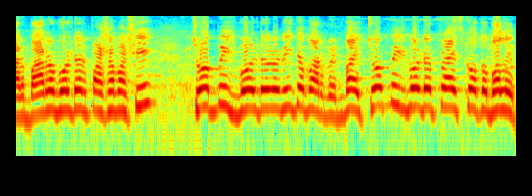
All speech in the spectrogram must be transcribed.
আর বারো ভোল্টের পাশাপাশি চব্বিশ ভোল্টেরও নিতে পারবেন। ভাই চব্বিশ ভোল্টের প্রাইস কত বলেন?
